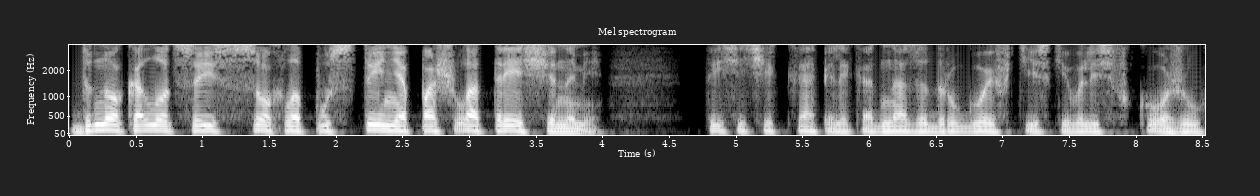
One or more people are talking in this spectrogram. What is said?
Дно колодца иссохло, пустыня пошла трещинами. Тысячи капелек одна за другой втискивались в кожу.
